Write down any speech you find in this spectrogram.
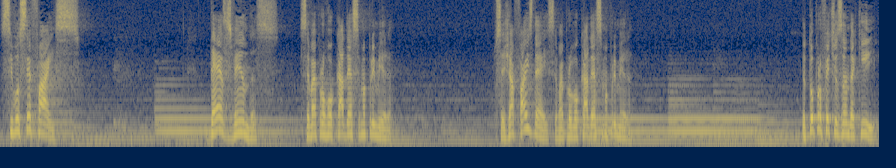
Se você faz dez vendas, você vai provocar a décima primeira. Você já faz dez, você vai provocar a décima primeira. Eu estou profetizando aqui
